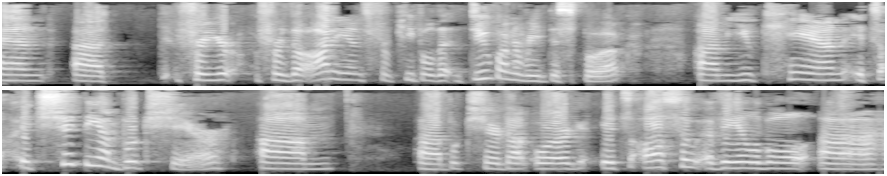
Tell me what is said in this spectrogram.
and uh, for your for the audience for people that do want to read this book um, you can it's it should be on bookshare um, uh, bookshare.org. It's also available. Uh,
